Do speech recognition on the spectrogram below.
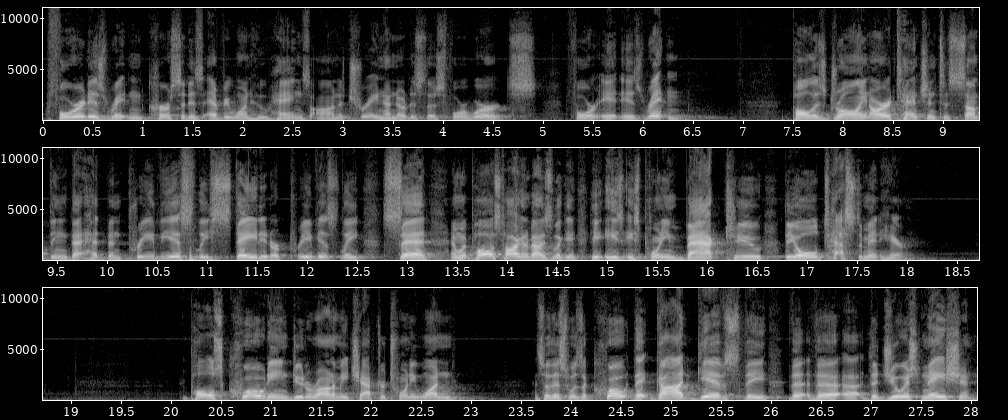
For it is written, Cursed is everyone who hangs on a tree. Now, notice those four words. For it is written. Paul is drawing our attention to something that had been previously stated or previously said. And what Paul is talking about is looking, he, he's, he's pointing back to the Old Testament here. Paul's quoting Deuteronomy chapter 21, and so this was a quote that God gives the, the, the, uh, the Jewish nation.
